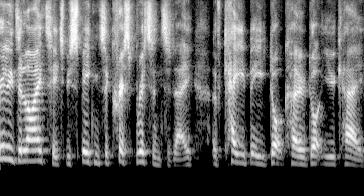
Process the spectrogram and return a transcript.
really delighted to be speaking to Chris Britton today of kb.co.uk.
